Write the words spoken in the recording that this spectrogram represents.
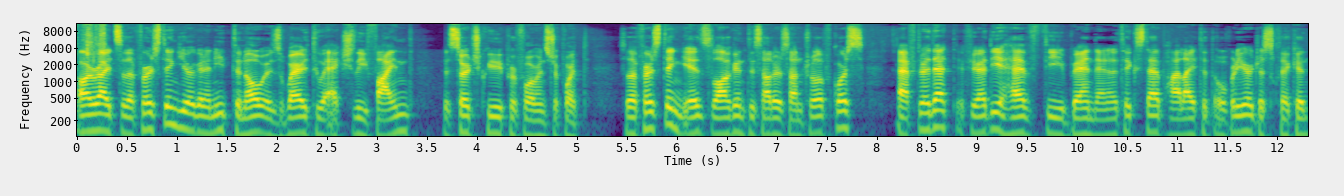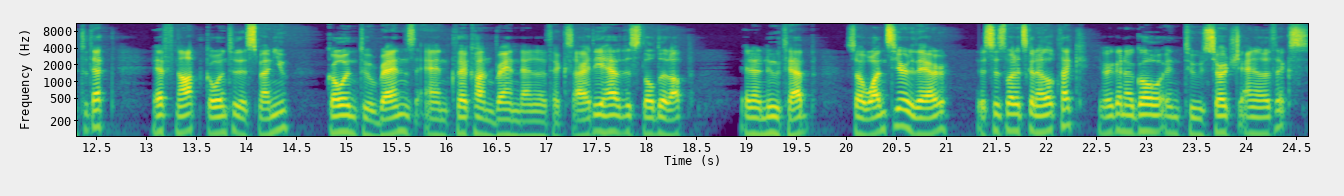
Alright, so the first thing you're going to need to know is where to actually find the Search Query Performance Report. So the first thing is log into Seller Central of course after that, if you already have the brand analytics tab highlighted over here, just click into that. If not, go into this menu, go into brands and click on brand analytics. I already have this loaded up in a new tab. So once you're there, this is what it's going to look like. You're going to go into search analytics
